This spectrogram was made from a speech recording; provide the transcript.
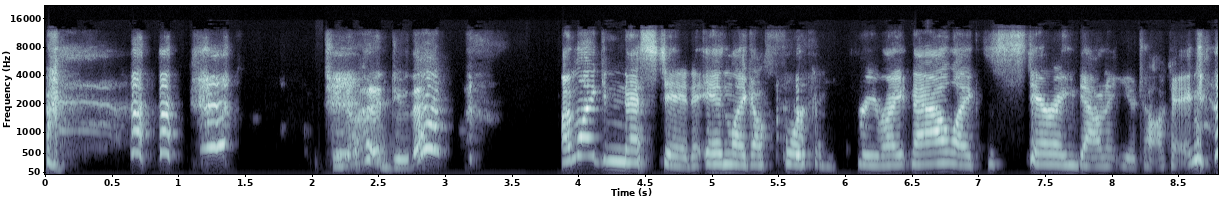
Do you know how to do that? I'm like nested in like a fork of tree right now, like staring down at you talking.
